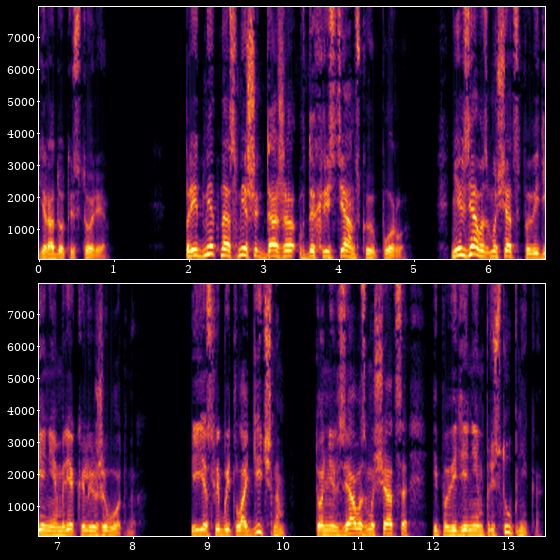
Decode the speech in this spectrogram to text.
Геродот История. Предмет насмешек даже в дохристианскую пору. Нельзя возмущаться поведением рек или животных. И если быть логичным, то нельзя возмущаться и поведением преступника.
